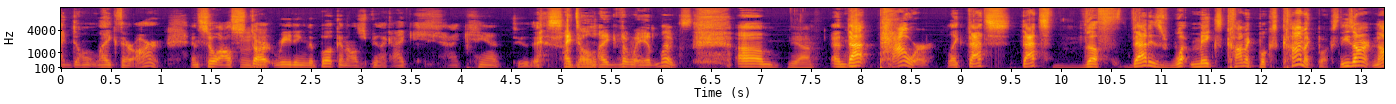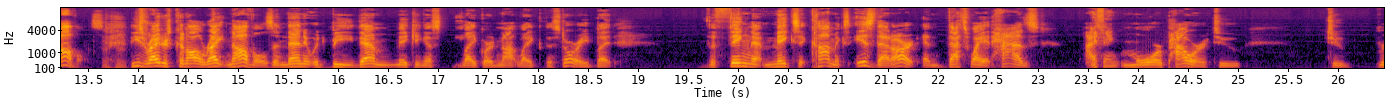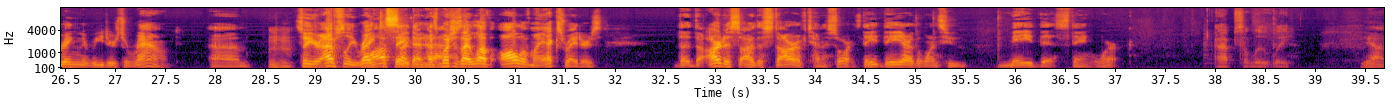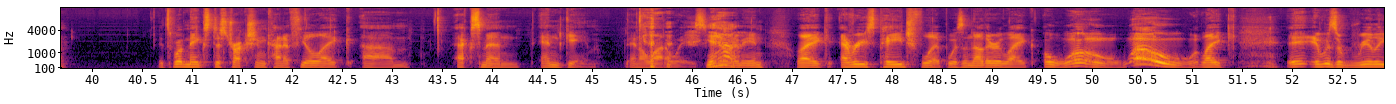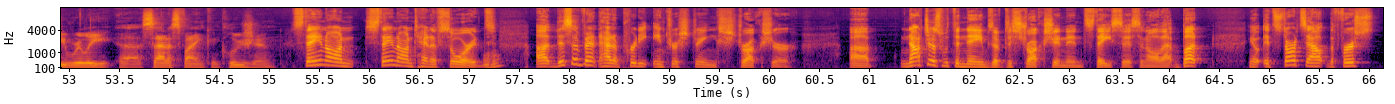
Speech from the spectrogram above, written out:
I don't like their art, and so I'll start reading the book and I'll just be like, I can't, I can't do this. I don't like the way it looks. Um, Yeah. and that power like that's that's the f- that is what makes comic books comic books. These aren't novels. These writers can all write novels and then it would be them making us like or not like the story. But the thing that makes it comics is that art. And that's why it has i think more power to to bring the readers around um, so you're absolutely right Well, to say that, second as much as i love all of my x writers the, the artists are the star of ten of swords they they are the ones who made this thing work Absolutely. Yeah. It's what makes Destruction kind of feel like um, X Men Endgame in a lot of ways. yeah. You know what I mean? Like every page flip was another, like, oh, whoa, whoa. Like it, it was a really, really uh, satisfying conclusion. staying on staying on ten of swords uh, this event had a pretty interesting structure uh, not just with the names of destruction and stasis and all that but you know it starts out the first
